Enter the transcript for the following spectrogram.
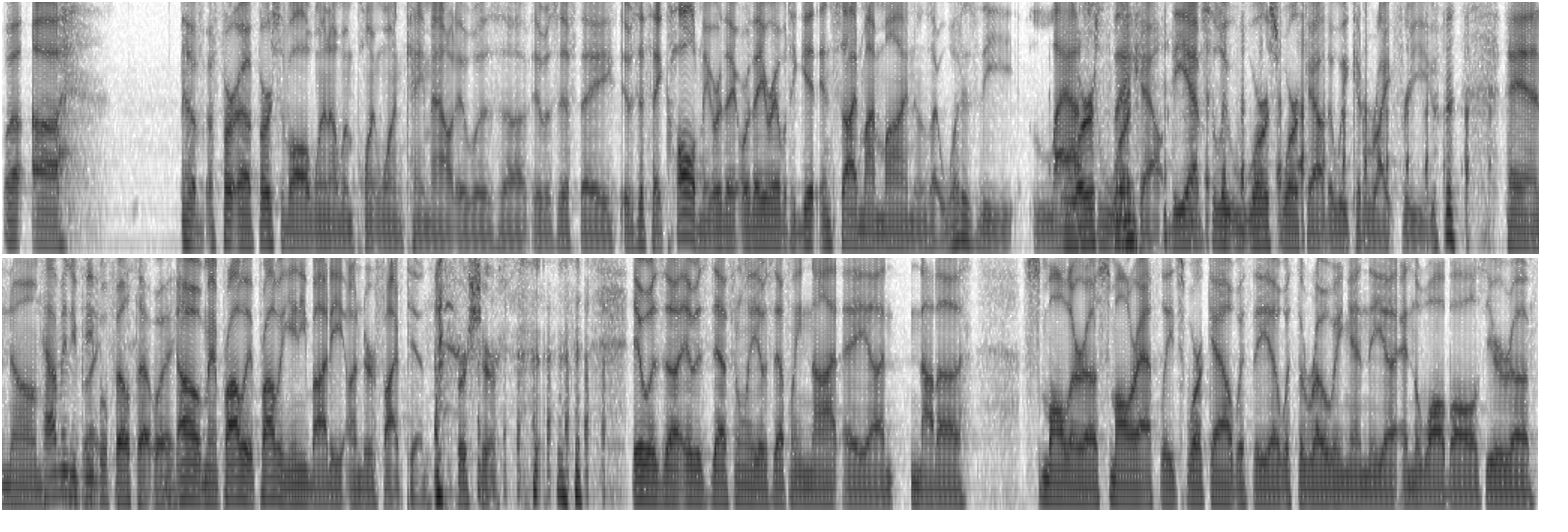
Well, uh, uh, fir- uh, first of all, when uh, when point one came out, it was uh, it was if they it was if they called me or they or they were able to get inside my mind. And I was like, what is the last Worst thing. workout, the absolute worst workout that we could write for you? and um, How many it's like- people felt that way? Oh man, probably probably anybody under five ten for sure. it was uh, it was definitely it was definitely not a uh, not a smaller uh, smaller athletes workout with the uh, with the rowing and the uh, and the wall balls. You're uh,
